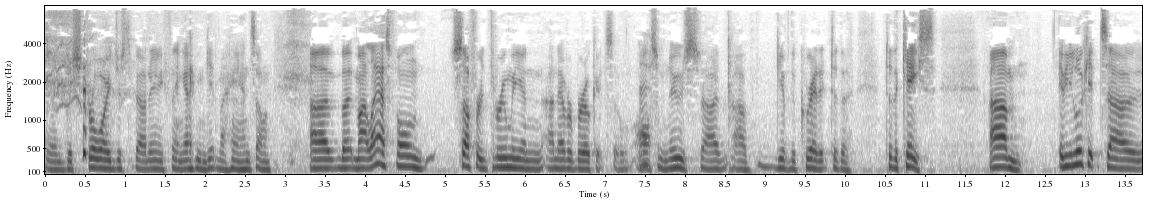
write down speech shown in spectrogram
and destroy just about anything I can get my hands on. Uh, but my last phone suffered through me, and I never broke it. So awesome news! I, I'll give the credit to the to the case. Um, if you look at uh,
